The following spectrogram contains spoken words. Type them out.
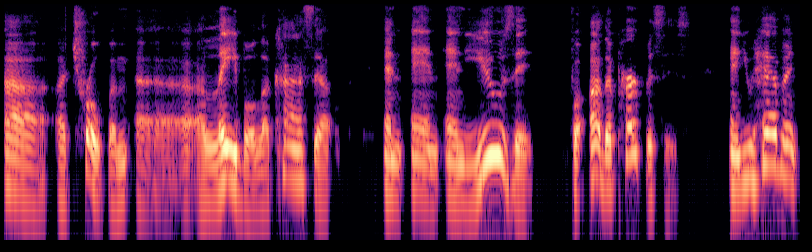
uh, a trope, a, a, a label, a concept, and and and use it for other purposes, and you haven't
